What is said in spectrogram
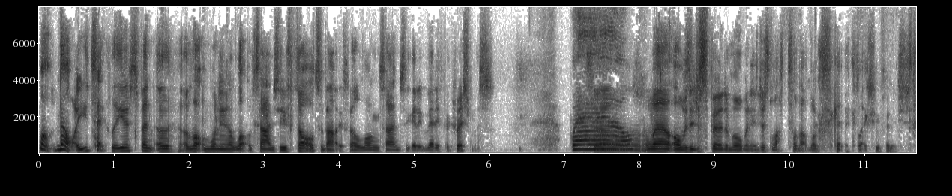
Well, no, you technically you've spent a, a lot of money and a lot of time, so you've thought about it for a long time to get it ready for Christmas. Well, So, well, or was it just spur of the moment? It just last took that long to get the collection finished.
